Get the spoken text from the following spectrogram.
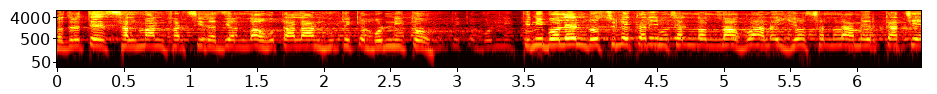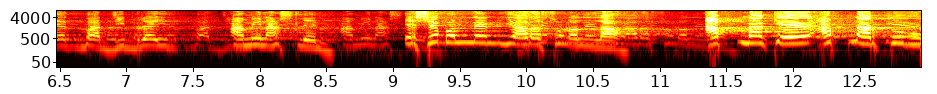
হজরতে সালমান ফার্সি রাজি আল্লাহ তালানহু থেকে বর্ণিত। তিনি বলেন রসুল করিম সাল্লাহ আলাইসাল্লামের কাছে একবার জিব্রাইল আমিন আসলেন। এসে বললেন, ইয়া রাসুল আল্লাহ আপনাকে, আপনার প্রভু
